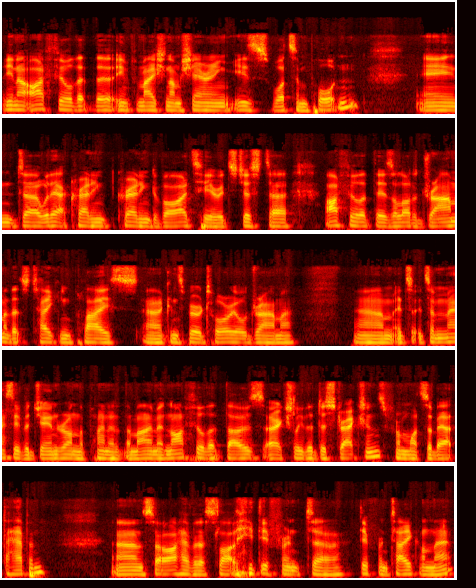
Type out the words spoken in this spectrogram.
you know, I feel that the information I'm sharing is what's important and uh, without creating creating divides here, it's just uh, I feel that there's a lot of drama that's taking place, uh, conspiratorial drama. Um, it's it's a massive agenda on the planet at the moment, and I feel that those are actually the distractions from what's about to happen. Um, so I have a slightly different uh, different take on that,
